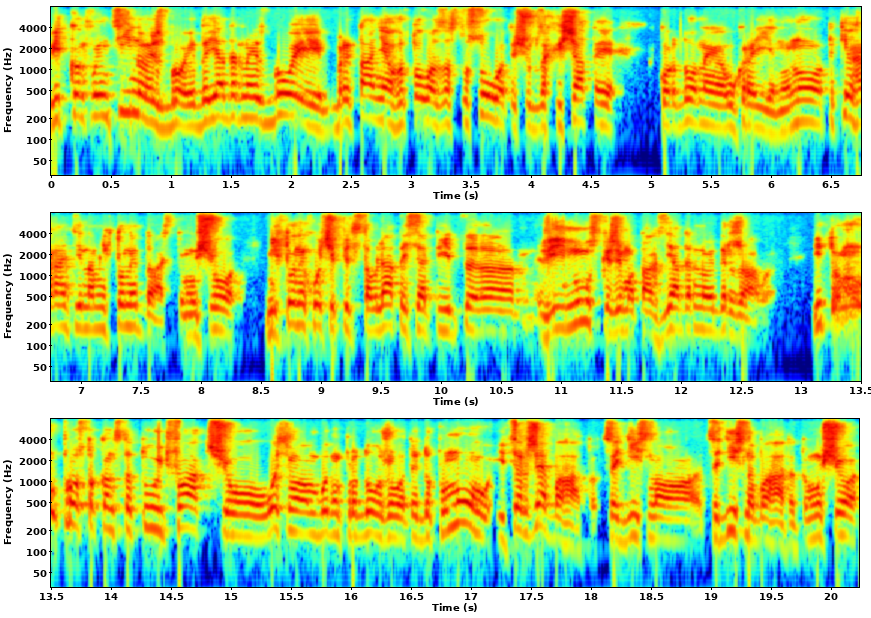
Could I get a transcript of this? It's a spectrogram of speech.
від конвенційної зброї до ядерної зброї Британія готова застосовувати, щоб захищати кордони України. Ну таких гарантій нам ніхто не дасть, тому що ніхто не хоче підставлятися під е, війну, скажімо так, з ядерною державою. І тому просто констатують факт, що ось ми вам будемо продовжувати допомогу, і це вже багато. Це дійсно це дійсно багато, тому що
